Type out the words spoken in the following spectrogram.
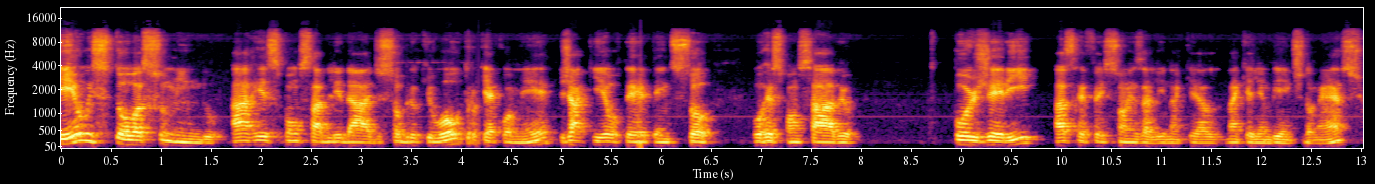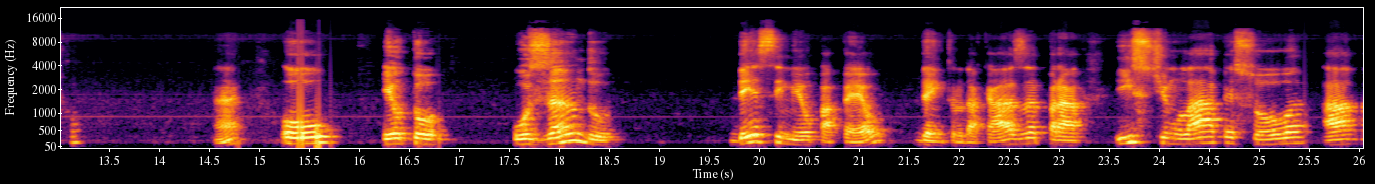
eu estou assumindo a responsabilidade sobre o que o outro quer comer, já que eu, de repente, sou o responsável por gerir as refeições ali naquele, naquele ambiente doméstico, né? ou eu estou usando desse meu papel dentro da casa para estimular a pessoa a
